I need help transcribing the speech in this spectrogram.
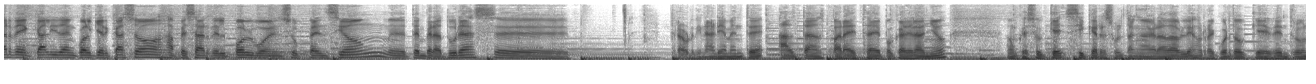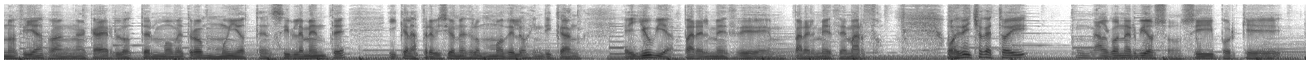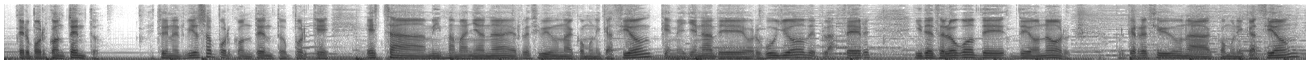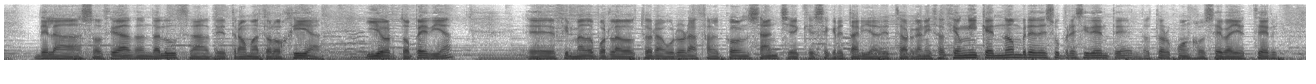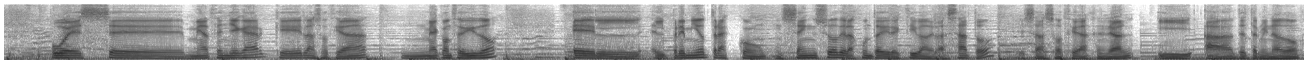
Tarde cálida en cualquier caso, a pesar del polvo en suspensión, eh, temperaturas eh, extraordinariamente altas para esta época del año, aunque sí que resultan agradables. Os recuerdo que dentro de unos días van a caer los termómetros muy ostensiblemente y que las previsiones de los modelos indican eh, lluvia para el, mes de, para el mes de marzo. Os he dicho que estoy algo nervioso, sí, porque, pero por contento estoy nervioso por contento, porque esta misma mañana he recibido una comunicación que me llena de orgullo, de placer y desde luego de, honor, porque he recibido una comunicación de la Sociedad Andaluza de Traumatología y Ortopedia, eh, firmado por la doctora Aurora Falcón Sánchez, que es secretaria de esta organización, y que en nombre de su presidente, el doctor Juan José Ballester, pues eh, me hacen llegar que la sociedad me ha concedido el, premio tras consenso de la Junta Directiva de la SATO, esa sociedad general, y ha determinado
